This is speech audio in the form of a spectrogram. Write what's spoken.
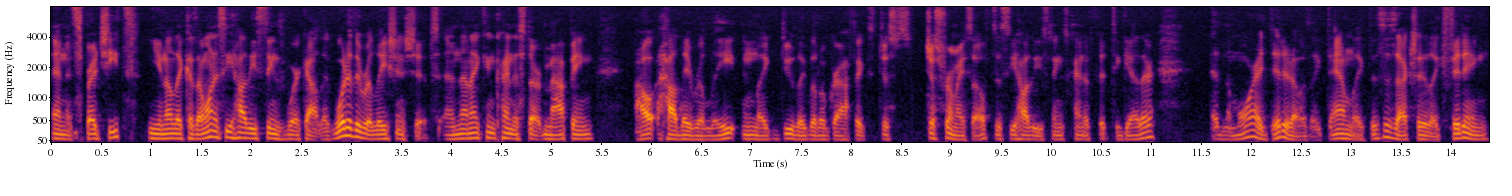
and in spreadsheets, you know, like because I want to see how these things work out. Like, what are the relationships, and then I can kind of start mapping out how they relate and like do like little graphics just just for myself to see how these things kind of fit together. And the more I did it, I was like, damn, like this is actually like fitting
